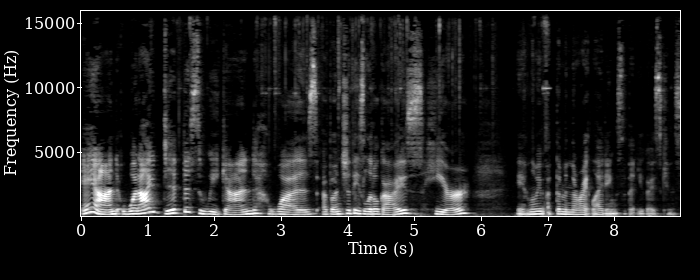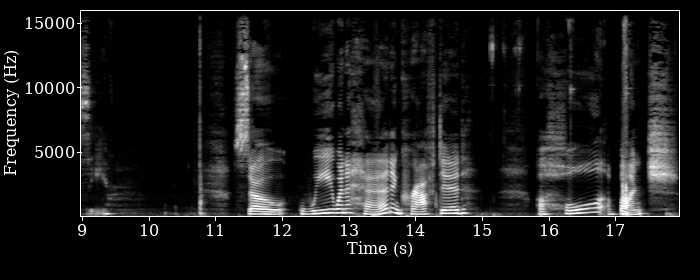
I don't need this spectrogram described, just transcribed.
And what I did this weekend was a bunch of these little guys here. And let me put them in the right lighting so that you guys can see. So we went ahead and crafted a whole bunch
